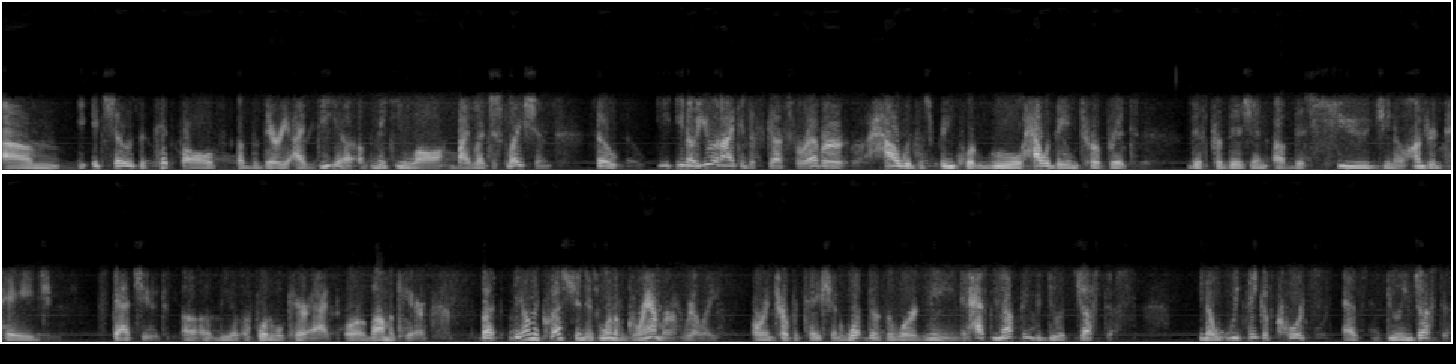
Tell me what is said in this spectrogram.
Um, it shows the pitfalls of the very idea of making law by legislation. So, you know, you and I can discuss forever how would the Supreme Court rule, how would they interpret this provision of this huge, you know, hundred page statute, uh, the Affordable Care Act or Obamacare. But the only question is one of grammar, really, or interpretation. What does the word mean? It has nothing to do with justice. You know, we think of courts as doing justice,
